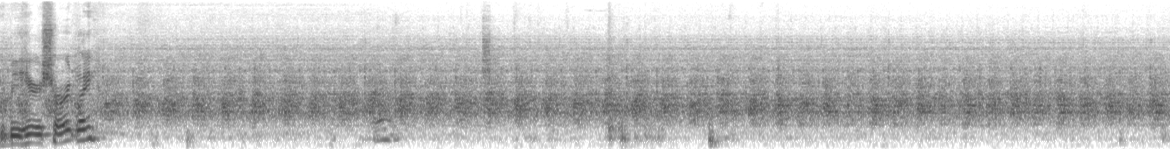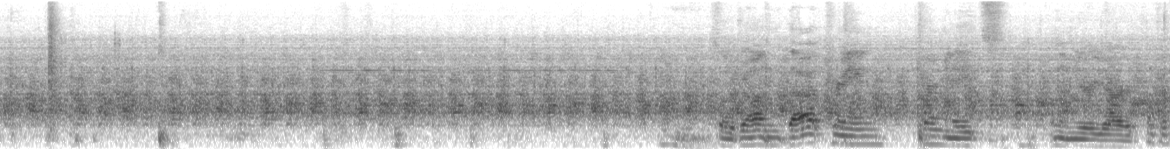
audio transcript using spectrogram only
You'll be here shortly. So John, that train terminates in your yard. Okay.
